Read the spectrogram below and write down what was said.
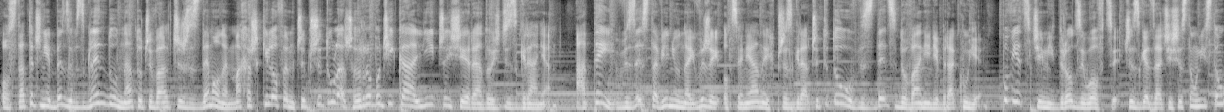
Ostatecznie bez względu na to, czy walczysz z demonem, machasz kilofem, czy przytulasz robocika, liczy się radość z grania. A tej w zestawieniu najwyżej ocenianych przez graczy tytułów zdecydowanie nie brakuje. Powiedzcie mi, drodzy łowcy, czy zgadzacie się z tą listą?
